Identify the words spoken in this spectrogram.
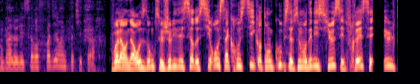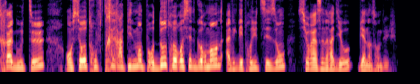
On va le laisser refroidir une petite heure. Voilà, on arrose donc ce joli dessert de sirop. Ça croustille quand on le coupe, c'est absolument délicieux, c'est frais, c'est ultra goûteux. On se retrouve très rapidement pour d'autres recettes gourmandes avec des produits de saison sur RZN Radio, bien entendu.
